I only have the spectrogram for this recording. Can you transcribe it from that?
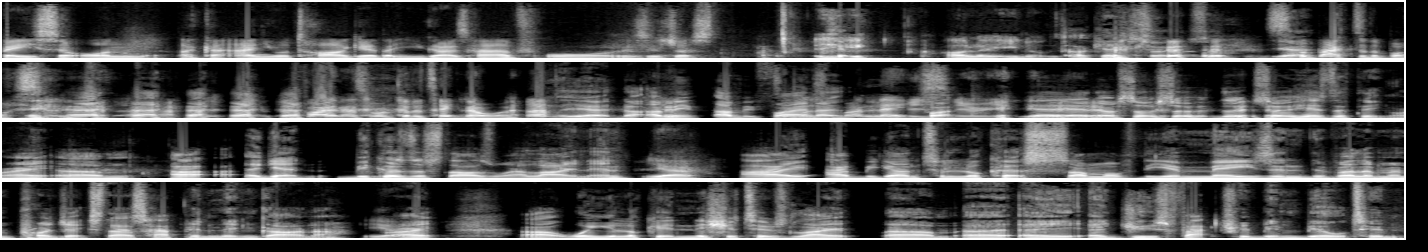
base it on like an annual target that you guys have, or is it just I'll let you know. Okay, so, so yeah. so back to the boss? the finance one could have taken that one. yeah, no, I mean, I mean, finance fine. much money. Visionary. yeah, yeah. No. So, so, the, so here's the thing, right? Um, uh, again, because the stars were aligning, Yeah. I I began to look at some of the amazing development projects that's happened in Ghana. Yeah. Right. Uh, when you look at initiatives like um, uh, a a juice factory being built in,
